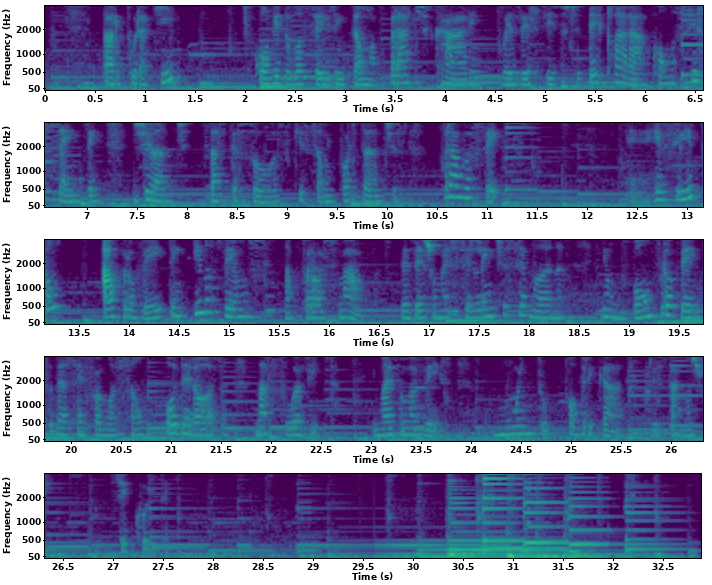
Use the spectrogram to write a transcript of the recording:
paro por aqui. Convido vocês então a praticarem o exercício de declarar como se sentem diante das pessoas que são importantes para vocês. É, reflitam, aproveitem e nos vemos na próxima aula. Desejo uma excelente semana e um bom proveito dessa informação poderosa na sua vida. E mais uma vez, muito obrigada por estarmos juntos. Se cuidem.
